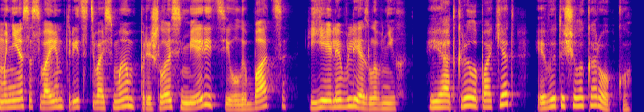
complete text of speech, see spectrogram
Мне со своим тридцать восьмым пришлось мерить и улыбаться. Еле влезла в них. Я открыла пакет и вытащила коробку.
